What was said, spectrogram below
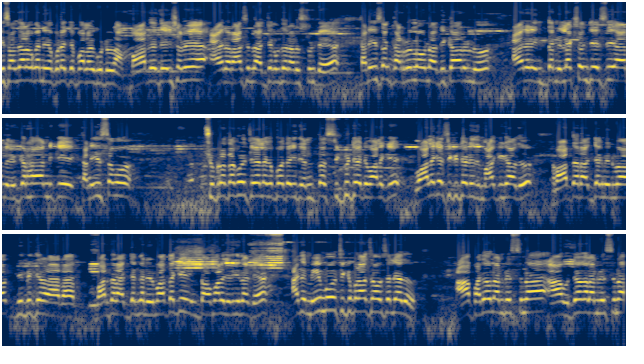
ఈ సందర్భంగా నేను ఒకటే చెప్పాలనుకుంటున్నా. భారతదేశమే ఆయన రాసిన రాజ్యాంగంతో నడుస్తుంటే కనీసం కర్నూలులో ఉన్న అధికారులు ఆయనను ఇంత నిర్లక్ష్యం చేసి ఆయన విగ్రహానికి కనీసము శుభ్రత కూడా చేయలేకపోతే ఇది ఎంత సిగ్గుచేటి వాళ్ళకి? వాళ్ళకే సిగ్గుచేటి ఇది మాకి కాదు. భారత రాజ్యాంగ నిర్మా నిర్మించిన భారత రాజ్యాంగ నిర్మాతకి ఇంత అవమానం జరిగిందంటే అది మేము సిగ్గుపడాల్సిన అవసరం లేదు. ఆ పదవులు అనిపిస్తున్నా ఆ ఉద్యోగాలు అనిపిస్తున్నా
